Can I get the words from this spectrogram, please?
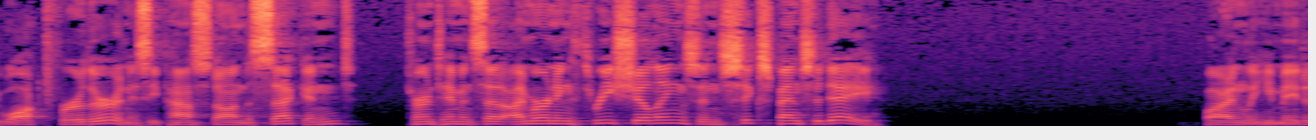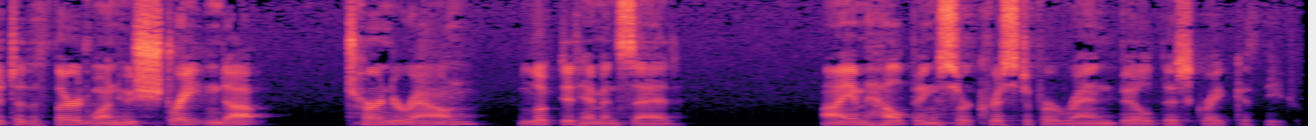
He walked further, and as he passed on, the second turned to him and said, I'm earning three shillings and sixpence a day. Finally, he made it to the third one, who straightened up, turned around, looked at him, and said, I am helping Sir Christopher Wren build this great cathedral.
